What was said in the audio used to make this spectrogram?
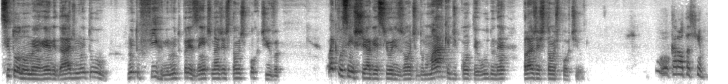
se tornou uma realidade muito, muito firme, muito presente na gestão esportiva. Como é que você enxerga esse horizonte do marketing de conteúdo né, para a gestão esportiva? O Carol, tá assim,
